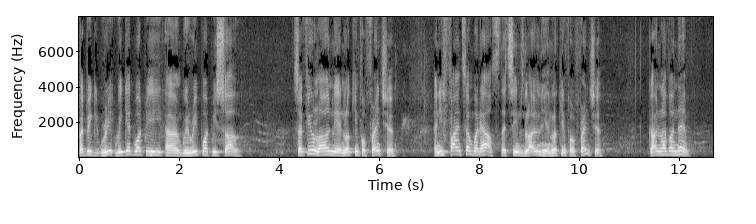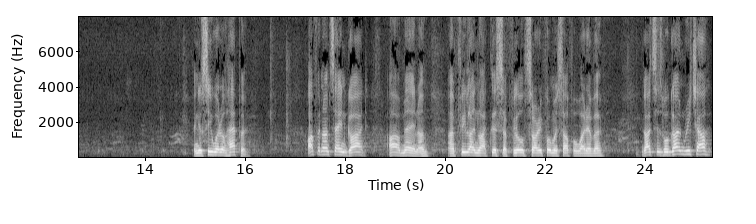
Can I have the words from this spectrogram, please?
But we, re, we get what we, uh, we reap what we sow. So if you're lonely and looking for friendship, and you find somebody else that seems lonely and looking for friendship, go and love on them. And you'll see what will happen. Often I'm saying, God, oh man, I'm, I'm feeling like this, I feel sorry for myself or whatever. God says, well, go and reach out,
